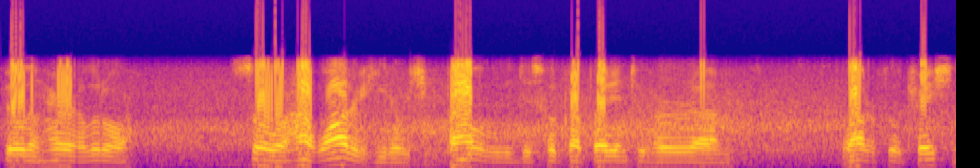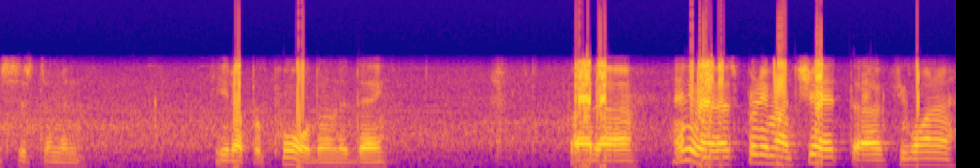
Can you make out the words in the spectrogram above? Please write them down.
building her a little solar hot water heater, which she probably just hook up right into her. Um, water filtration system and heat up a pool during the day. But uh, anyway, that's pretty much it. Uh, if you want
